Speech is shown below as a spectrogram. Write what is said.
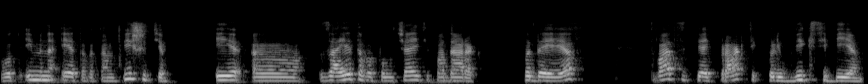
Вот именно это вы там пишете, и э, за это вы получаете подарок PDF 25 практик по любви к себе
